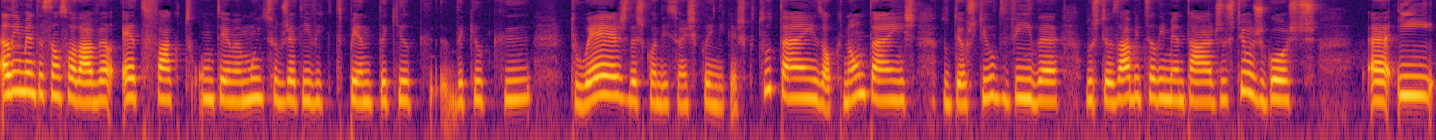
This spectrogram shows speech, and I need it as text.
A alimentação saudável é de facto um tema muito subjetivo e que depende daquilo que, daquilo que tu és, das condições clínicas que tu tens ou que não tens, do teu estilo de vida, dos teus hábitos alimentares, dos teus gostos. Uh, e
